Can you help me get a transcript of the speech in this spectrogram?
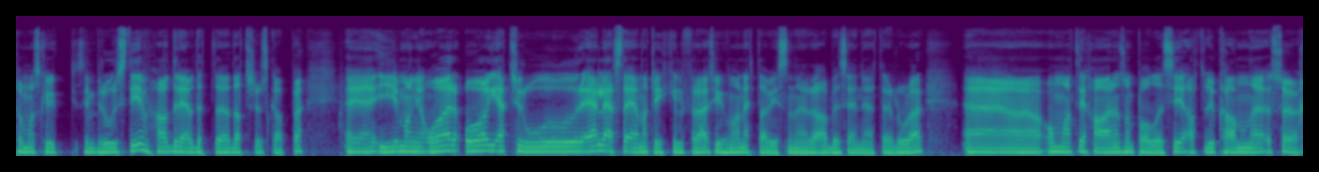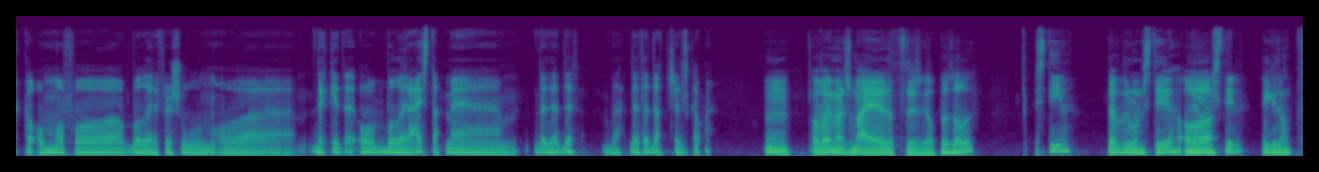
Thomas Cook sin bror Steve har drevet dette datterselskapet eh, i mange år, og jeg tror Jeg leste en artikkel fra jeg ikke Nettavisen eller ABC Nyheter eller hvor eh, om at de har en sånn policy at du kan eh, søke om å få både refusjon og eh, dekket Og både reist da, med det, det, det, dette datterselskapet. Mm. Og hvem er det som eier datterselskapet, sa du? Steve. Det var broren Steve. Og, Broren Steve. Ikke sant?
